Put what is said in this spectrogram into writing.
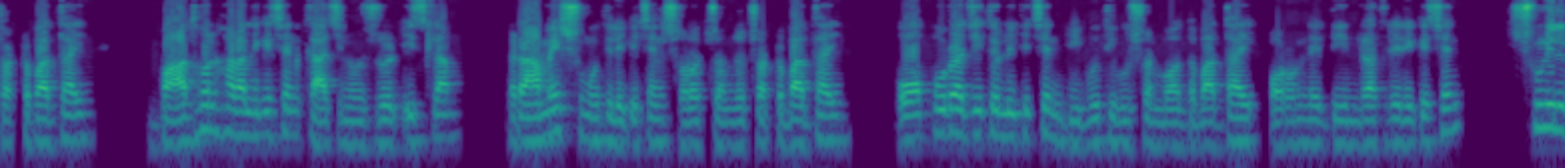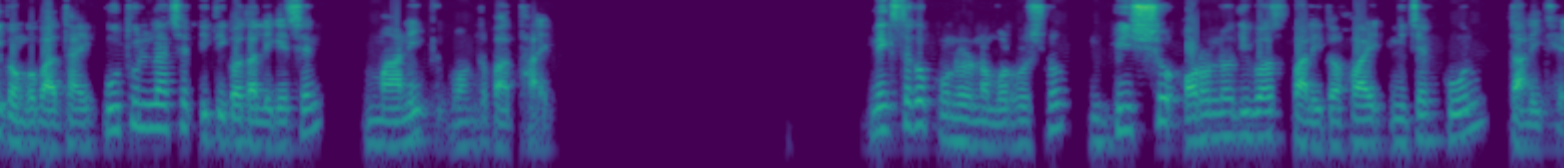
চট্টোপাধ্যায় বাঁধন হারা লিখেছেন কাজী নজরুল ইসলাম রামের সুমতি লিখেছেন শরৎচন্দ্র চট্টোপাধ্যায়, অপরাজিত লিখেছেন বিভূতিভূষণ বন্দ্যোপাধ্যায়, অরণ্যের দিনরাত্রি লিখেছেন সুনীল গঙ্গোপাধ্যায়, পুতুল নাচের ইতিকথা লিখেছেন মানিক বন্দ্যোপাধ্যায়। নেক্সট দেখো, পনেরো নম্বর প্রশ্ন, বিশ্ব অরণ্য দিবস পালিত হয় নিচের কোন তারিখে?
